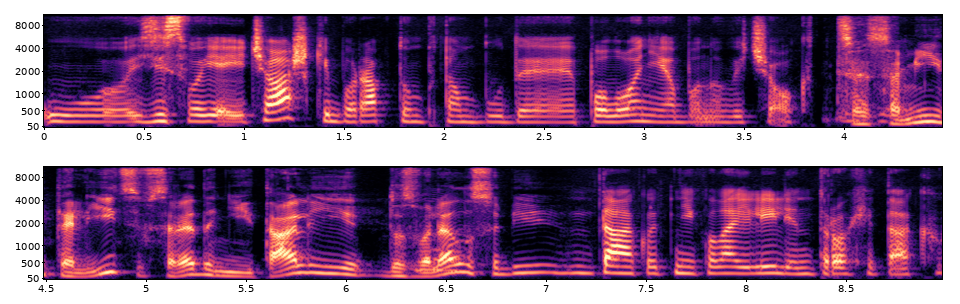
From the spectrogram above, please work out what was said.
у, зі своєї чашки, бо раптом там буде полоній або новичок. Це самі італійці всередині Італії дозволяли собі. Так, от Ніколай Лілін трохи так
